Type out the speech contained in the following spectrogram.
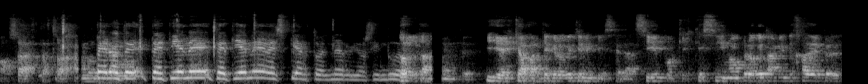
o sea, estás trabajando. Pero te, te, tiene, te tiene despierto el nervio, sin duda. Totalmente. Y es que aparte creo que tiene que ser así, porque es que si no, creo que también deja de perder,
